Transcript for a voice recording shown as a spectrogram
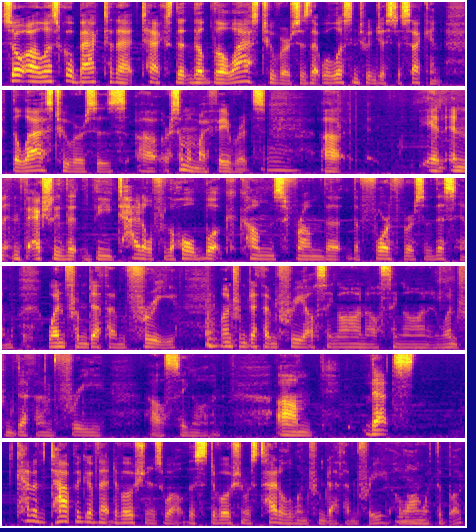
So uh, let's go back to that text. The, the, the last two verses that we'll listen to in just a second, the last two verses uh, are some of my favorites. Uh, and, and, and actually, the, the title for the whole book comes from the, the fourth verse of this hymn When from death I'm free. When from death I'm free, I'll sing on, I'll sing on. And when from death I'm free, I'll sing on. Um, that's kind of the topic of that devotion as well. This devotion was titled When From Death I'm Free, along with the book.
